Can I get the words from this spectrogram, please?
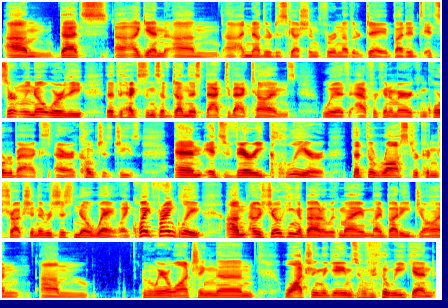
Um, that's uh, again um, uh, another discussion for another day. But it, it's certainly noteworthy that the Texans have done this back to back times with African American quarterbacks or coaches. Jeez, and it's very clear clear that the roster construction there was just no way. Like quite frankly, um, I was joking about it with my my buddy John um, when we were watching the watching the games over the weekend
